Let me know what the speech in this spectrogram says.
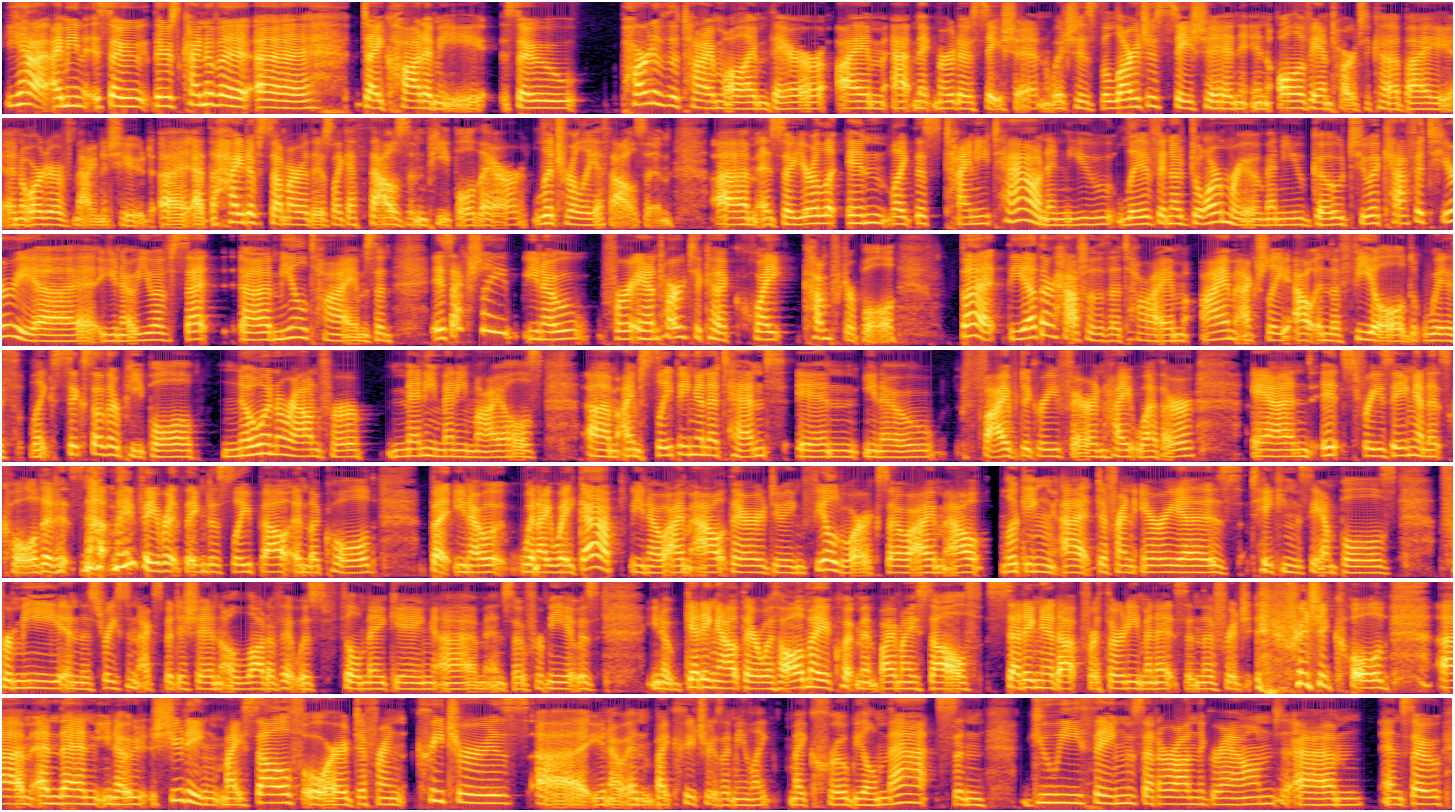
Yeah, I mean, so there's kind of a, a, dichotomy. So part of the time while I'm there, I'm at McMurdo Station, which is the largest station in all of Antarctica by an order of magnitude. Uh, at the height of summer, there's like a thousand people there, literally a thousand. Um, and so you're in like this tiny town and you live in a dorm room and you go to a cafeteria, you know, you have set uh, meal times and it's actually, you know, for Antarctica, quite comfortable. But the other half of the time, I'm actually out in the field with like six other people, no one around for many, many miles. Um, I'm sleeping in a tent in, you know, five degree Fahrenheit weather and it's freezing and it's cold and it's not my favorite thing to sleep out in the cold. But, you know, when I wake up, you know, I'm out there doing field work. So I'm out looking at different areas, taking samples. For me, in this recent expedition, a lot of it was filmmaking. Um, and so for me, it was, you know, getting out there with all my equipment by myself, setting it up for 30 minutes in the frigid, frigid cold, um, and then, you know, shooting myself or different creatures, uh, you know, and by creatures, I mean like microbial mats and gooey things that are on the ground. Um, and so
